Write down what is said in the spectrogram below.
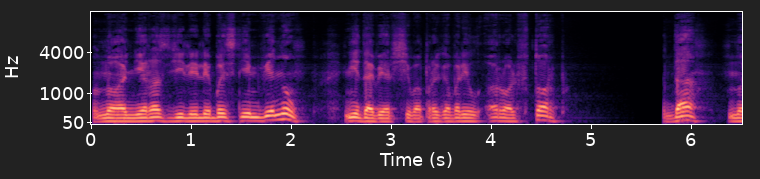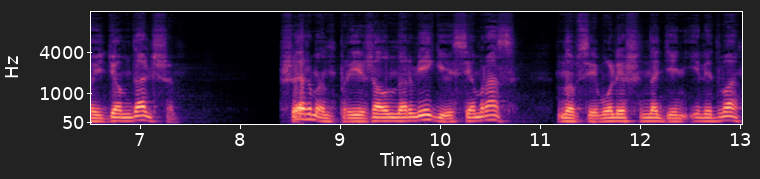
Но они разделили бы с ним вину, недоверчиво проговорил Рольф Торп. Да, но идем дальше. Шерман приезжал в Норвегию семь раз, но всего лишь на день или два.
